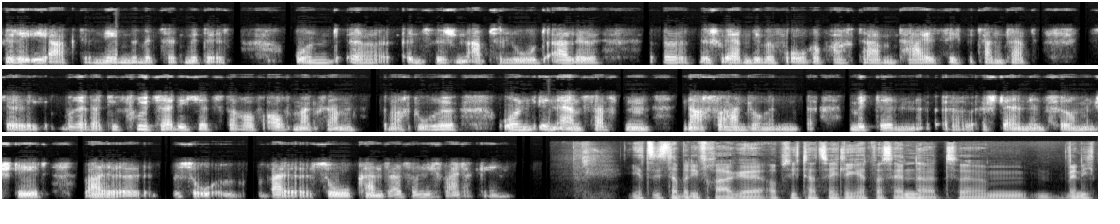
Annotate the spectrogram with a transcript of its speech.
für die E-Akte neben der Mitte ist und inzwischen absolut alle Beschwerden, die wir vorgebracht haben, teils sich bedankt hat, relativ frühzeitig jetzt darauf aufmerksam gemacht wurde und in ernsthaften Nachverhandlungen mit den äh, erstellenden Firmen steht, weil so, weil so kann es also nicht weitergehen. Jetzt ist aber die Frage, ob sich tatsächlich etwas ändert. Ähm, wenn ich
